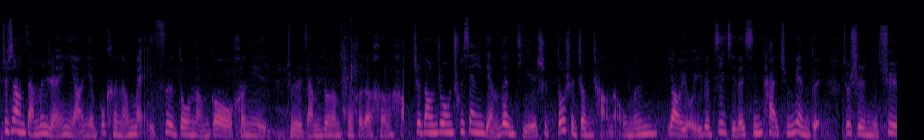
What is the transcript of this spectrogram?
就像咱们人一样，也不可能每一次都能够和你就是咱们都能配合得很好。这当中出现一点问题是都是正常的，我们要有一个积极的心态去面对。就是你去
